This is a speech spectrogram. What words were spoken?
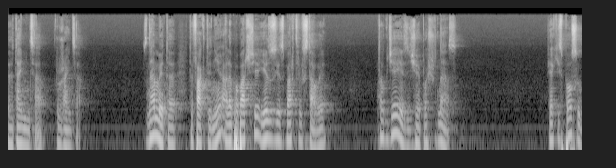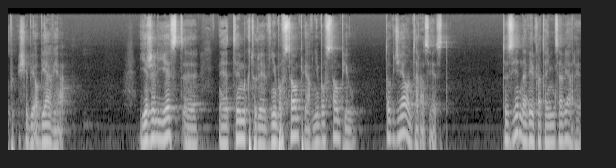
e, tajemnica różańca. Znamy te, te fakty, nie? Ale popatrzcie, Jezus jest zmartwychwstały. To gdzie jest dzisiaj pośród nas? W jaki sposób siebie objawia? Jeżeli jest e, e, tym, który w niebo wstąpił, a w niebo wstąpił, to gdzie On teraz jest? To jest jedna wielka tajemnica wiary,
